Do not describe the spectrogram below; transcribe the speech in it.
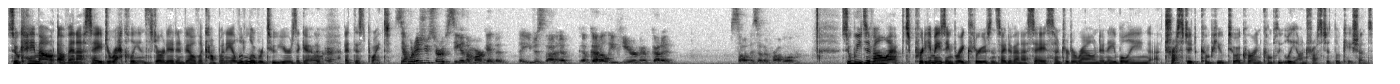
So came out of NSA directly and started Enveil the company a little over two years ago okay. at this point. So yeah. what did you sort of see in the market that, that you just thought, I've, I've got to leave here and I've got to solve this other problem? So we developed pretty amazing breakthroughs inside of NSA centered around enabling trusted compute to occur in completely untrusted locations.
